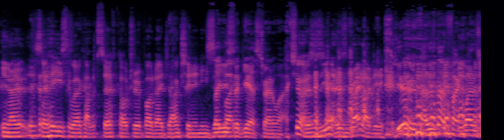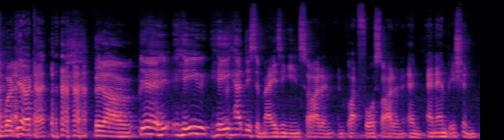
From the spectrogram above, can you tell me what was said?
you know, so he used to work up at Surf Culture at Bondi Junction, and he's So you like, said yes straight away. "Sure, this is, yeah, this is a great idea." Yeah, there's no fucking way this would work. Yeah, okay. but um, yeah, he, he he had this amazing insight and, and like foresight and, and, and ambition.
